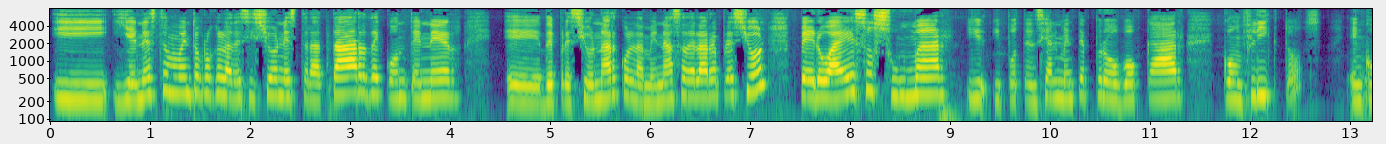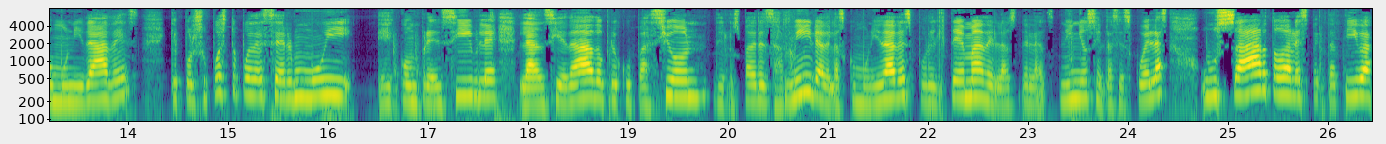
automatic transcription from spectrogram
Y, y en este momento creo que la decisión es tratar de contener, eh, de presionar con la amenaza de la represión, pero a eso sumar y, y potencialmente provocar conflictos en comunidades, que por supuesto puede ser muy eh, comprensible la ansiedad o preocupación de los padres de familia, de las comunidades por el tema de las de los niños en las escuelas, usar toda la expectativa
